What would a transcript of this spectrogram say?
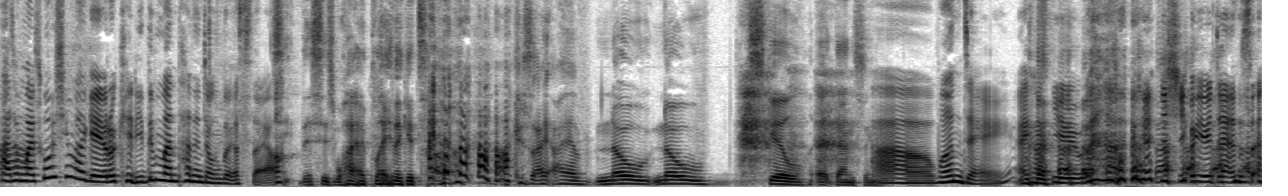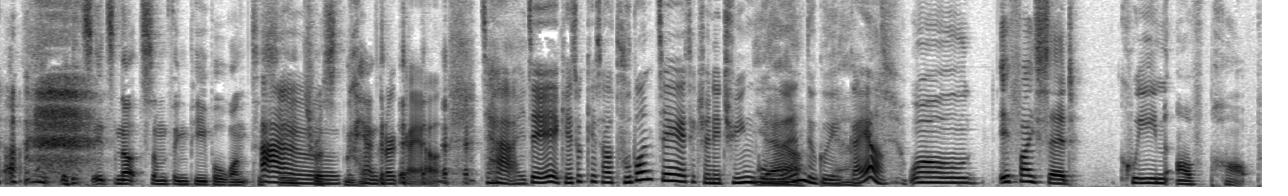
아, 정말 소심하게 이렇게 리듬만 타는 정도였어요. This is why I play the guitar because I, I have no no skill at dancing. Uh, one day, I hope you show your dance. It's it's not something people want to see. 아유, Trust me. 과연 그럴까요? 자, 이제 계속해서 두 번째 섹션의 주인공은 Yeah, 누구일까요? Well, if I said Queen of Pop,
